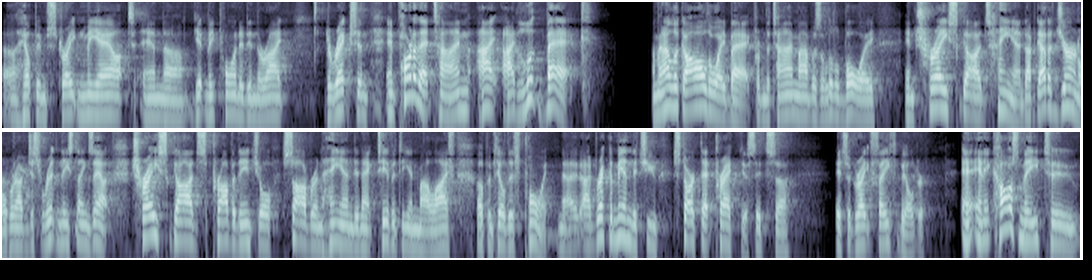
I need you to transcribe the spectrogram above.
uh, help Him straighten me out, and uh, get me pointed in the right direction. And part of that time, I, I look back. I mean, I look all the way back from the time I was a little boy and trace God's hand. I've got a journal where I've just written these things out. Trace God's providential, sovereign hand in activity in my life up until this point. Now, I'd recommend that you start that practice. It's a, it's a great faith builder. And, and it caused me to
